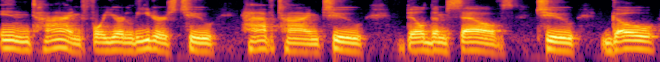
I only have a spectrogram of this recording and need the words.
in time for your leaders to have time to build themselves, to go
